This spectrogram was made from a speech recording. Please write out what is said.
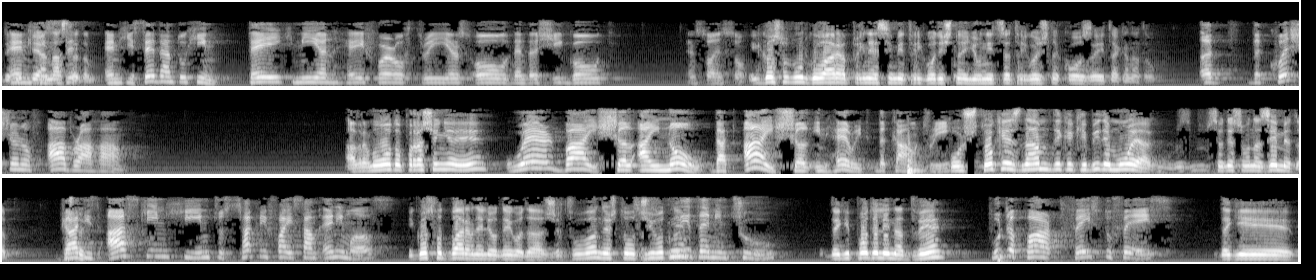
дека And ќе ја he, said, наследам? and he said unto him, Take me an heifer of three years old, and a she goat, and so and so. И Господ му одговара, принеси ми три годишна јуница, три годишна коза и така натаму. At the question of Abraham, Аврамовото прашање е, whereby shall I know that I shall inherit the country? по што ќе знам дека ќе биде моја, се однесува на земјата. God is asking him to sacrifice some animals, И Господ бара нели од него да жртвува нешто од животни, split them in two, да ги подели на две, put apart face to face, да ги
